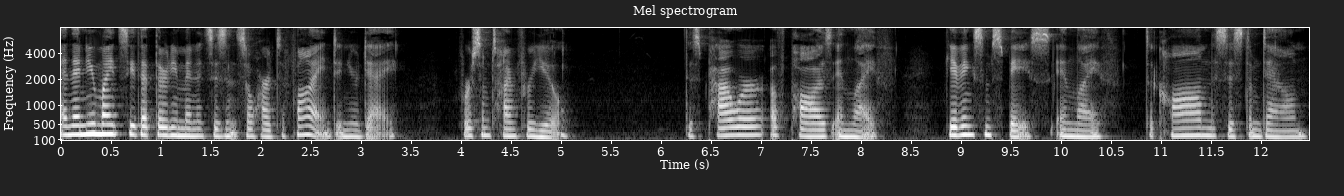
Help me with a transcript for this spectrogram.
And then you might see that 30 minutes isn't so hard to find in your day for some time for you. This power of pause in life, giving some space in life to calm the system down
